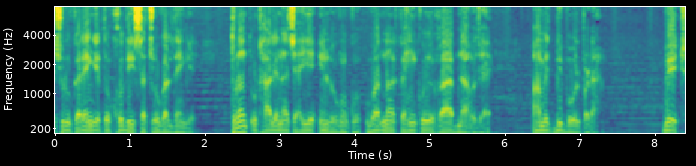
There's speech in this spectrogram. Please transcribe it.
शुरू करेंगे तो खुद ही सच उगल देंगे। तुरंत उठा लेना चाहिए इन लोगों को, वरना कहीं कोई गायब ना हो जाए। अमित भी बोल पड़ा, वेट,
